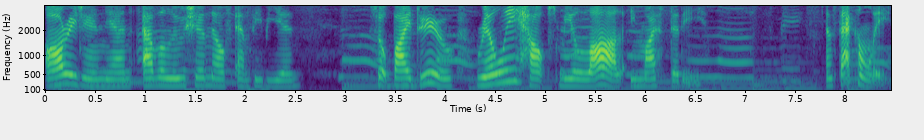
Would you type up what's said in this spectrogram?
origin and evolution of amphibian. So Baidu really helps me a lot in my study. And secondly,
